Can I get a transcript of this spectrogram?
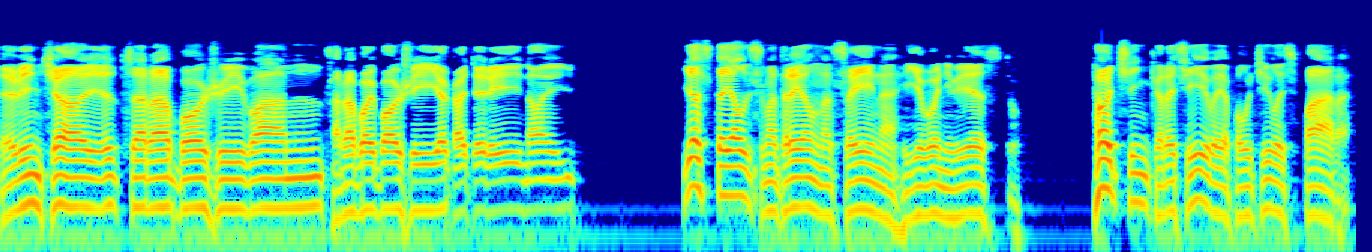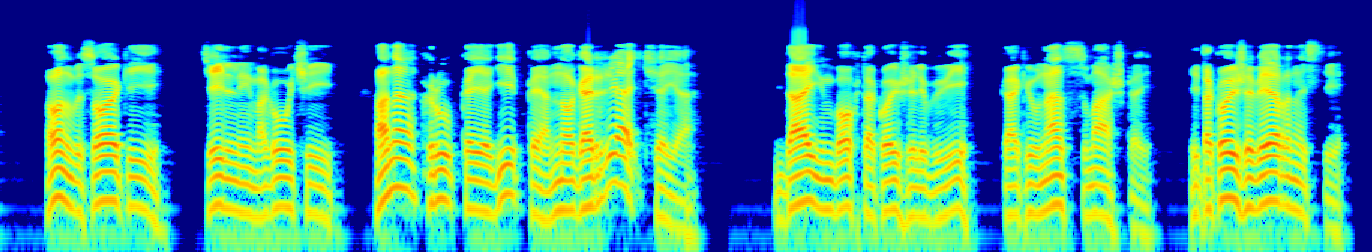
Венчается раб Божий Иван с рабой Божией Екатериной. Я стоял и смотрел на сына и его невесту. Очень красивая получилась пара. Он высокий, сильный, могучий. Она хрупкая, гибкая, но горячая. Дай им Бог такой же любви, как и у нас с Машкой, и такой же верности.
